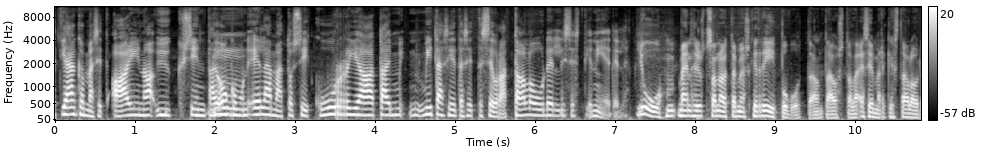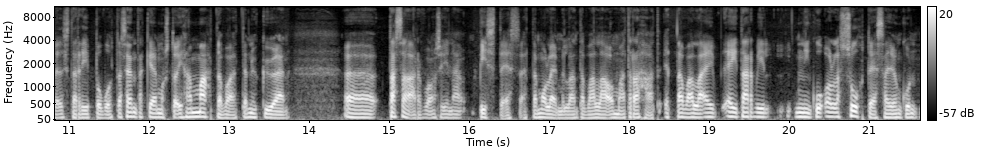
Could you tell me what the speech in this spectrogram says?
että jäänkö mä sitten aina yksin tai mm. onko mun elämä tosi kurjaa tai mi- mitä siitä sitten seuraa taloudellisesti ja niin edelleen. Juu, mä en just sanoa, että myöskin riippuvuutta on taustalla, esimerkiksi taloudellista riippuvuutta. Sen takia musta on ihan mahtavaa, että nykyään ö, tasa-arvo on siinä pisteessä, että molemmilla on tavallaan omat rahat. Että tavallaan ei, ei tarvitse niin olla suhteessa jonkun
